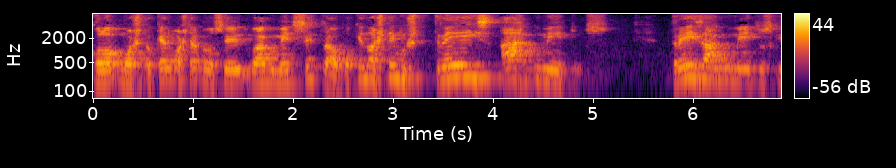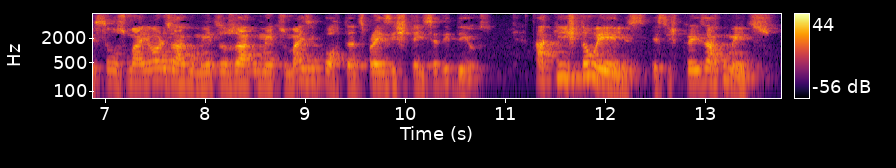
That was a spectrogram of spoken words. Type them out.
eu quero mostrar para vocês o argumento central, porque nós temos três argumentos. Três argumentos que são os maiores argumentos, os argumentos mais importantes para a existência de Deus. Aqui estão eles, esses três argumentos.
